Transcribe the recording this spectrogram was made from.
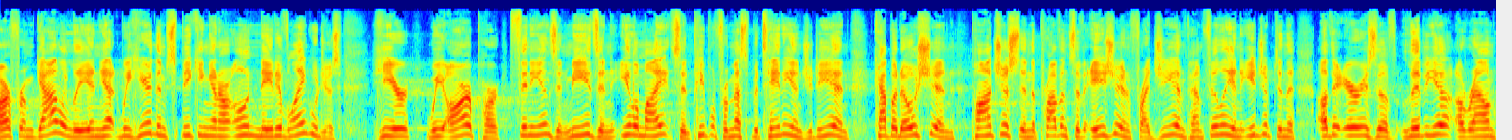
are from Galilee, and yet we hear them speaking in our own native languages. Here we are, Parthians and Medes and Elamites and people from Mesopotamia and Judea and Cappadocia and Pontus in the province of Asia and Phrygia and Pamphylia and Egypt and the other areas of Libya around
